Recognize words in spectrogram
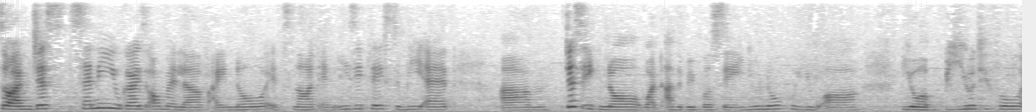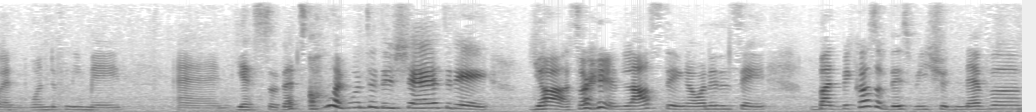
So I'm just sending you guys all my love. I know it's not an easy place to be at um, just ignore what other people say. You know who you are. You are beautiful and wonderfully made. And yes so that's all I wanted to share today. Yeah sorry and last thing I wanted to say. But because of this we should never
